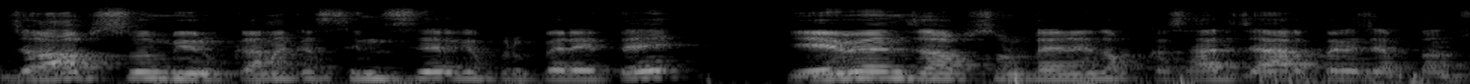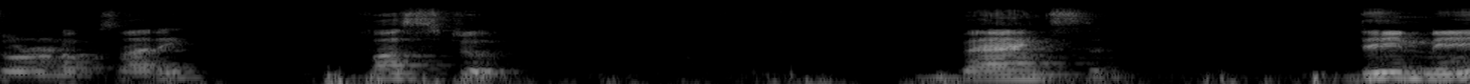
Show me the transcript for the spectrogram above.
జాబ్స్ మీరు కనుక సిన్సియర్గా ప్రిపేర్ అయితే ఏమేమి జాబ్స్ ఉంటాయి అనేది ఒక్కసారి జాగ్రత్తగా చెప్తాను. చూడండి ఒకసారి. ఫస్ట్ బ్యాంక్స్. దీన్ని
